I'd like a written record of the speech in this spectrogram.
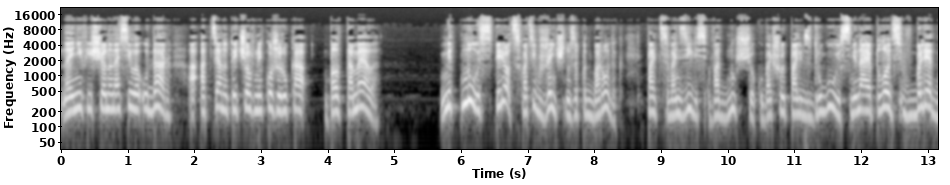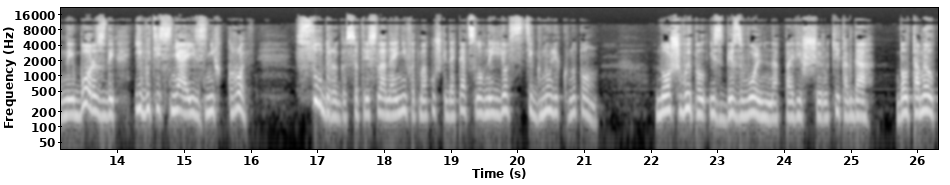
Найниф еще наносила удар, а обтянутая черной кожей рука Балтамела метнулась вперед, схватив женщину за подбородок. Пальцы вонзились в одну щеку, большой палец в другую, сминая плоть в бледные борозды и вытесняя из них кровь. Судорога сотрясла Найниф от макушки до пят, словно ее стегнули кнутом. Нож выпал из безвольно повисшей руки, когда Балтамел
